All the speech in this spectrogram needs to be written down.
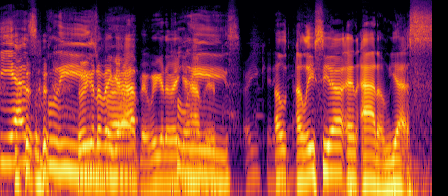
yes, please. We're gonna make bruh. it happen. We're gonna make it happen. Please. Are you kidding? Al- me? Alicia and Adam, yes.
